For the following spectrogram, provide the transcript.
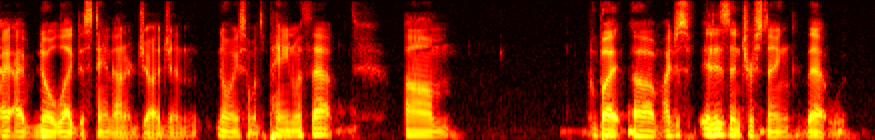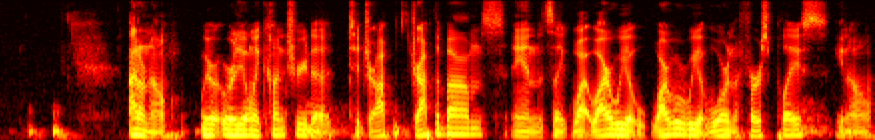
I, I, have no leg to stand on or judge, and knowing someone's pain with that. Um, but um, I just it is interesting that I don't know. We're, we're the only country to to drop drop the bombs, and it's like why why are we why were we at war in the first place? You know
